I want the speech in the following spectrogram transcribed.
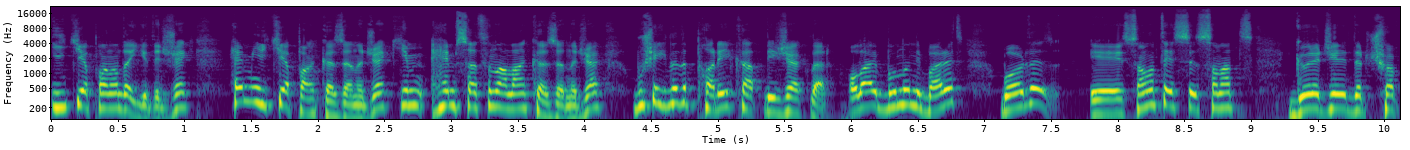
ilk yapana da gidecek. Hem ilk yapan kazanacak hem, hem satın alan kazanacak. Bu şekilde de parayı katlayacaklar. Olay bunun ibaret. Bu arada e, sanat eseri sanat görecelidir. Çöp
